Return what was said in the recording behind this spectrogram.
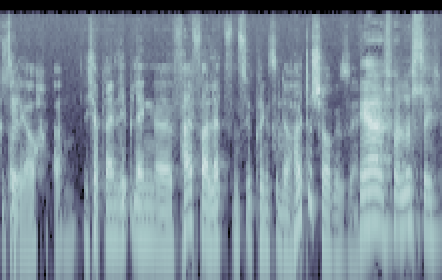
Sorry auch. Ähm, ich habe deinen Liebling äh, Pfeiffer letztens übrigens in der Heute-Show gesehen. Ja, das war lustig.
